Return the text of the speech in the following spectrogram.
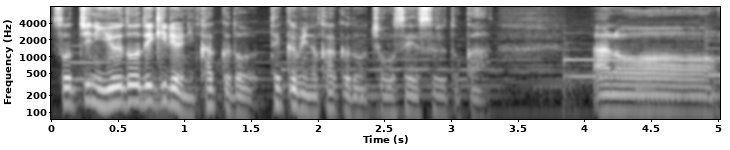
そっちに誘導できるように角度手首の角度を調整するとかあの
